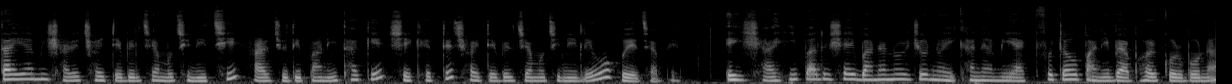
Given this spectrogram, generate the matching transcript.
তাই আমি সাড়ে ছয় টেবিল চামচ নিচ্ছি, আর যদি পানি থাকে, সেক্ষেত্রে ছয় টেবিল চামচ নিলেও হয়ে যাবে। এই শাহি বালুশাই বানানোর জন্য এখানে আমি এক ফোঁটাও পানি ব্যবহার করব না।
